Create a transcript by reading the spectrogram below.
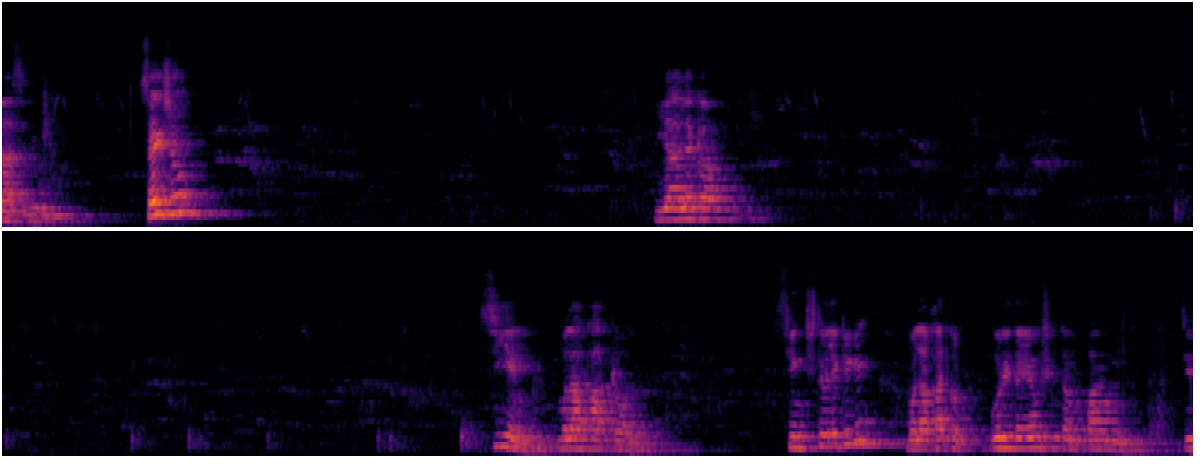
داسې به وي صحیح شو یا لکه سینګ ملاقات کول سینګ چې ویل کېږي ملاقات کول ګوري د یو شي تم پام وي چې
